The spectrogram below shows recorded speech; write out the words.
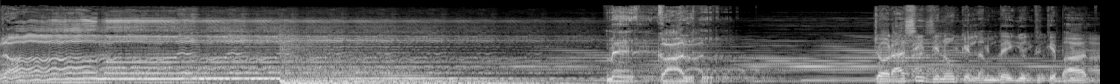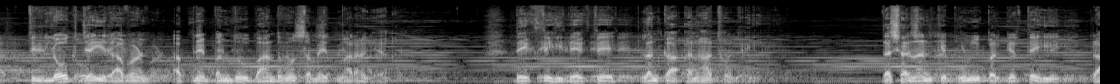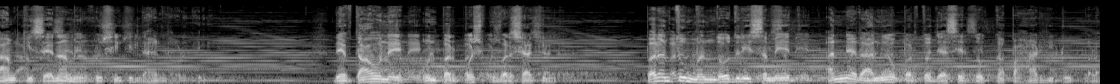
रामायण। मैं काल हूँ। चौरासी दिनों के लंबे युद्ध के बाद त्रिलोक जयी रावण अपने बंधु बांधवों समेत मारा गया। देखते ही देखते लंका अनाथ हो गई। दशानन के भूमि पर गिरते ही राम की सेना में खुशी की लहर दौड़ गई। देवताओं ने उन पर पुष्प वर्षा की। परंतु मंदोदरी समेत अन्य रानियों पर तो जैसे दुख का पहाड़ ही टूट पड़ा।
